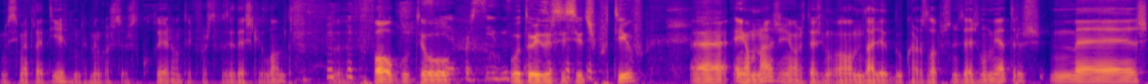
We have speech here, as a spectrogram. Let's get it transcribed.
no cima atletismo também gostas de correr, ontem foste fazer 10 km, eh, folgo o teu, Sim, é o teu exercício desportivo, ah, em homenagem aos 10, mil- à medalha do Carlos Lopes nos 10 mil metros, mas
